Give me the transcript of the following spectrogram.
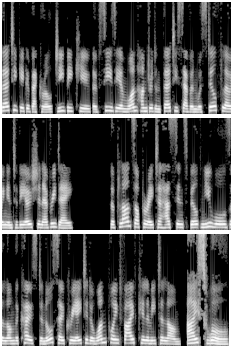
30 gigabecquerel GBQ of cesium-137 were still flowing into the ocean every day. The plant's operator has since built new walls along the coast and also created a 1.5 kilometer long ice wall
